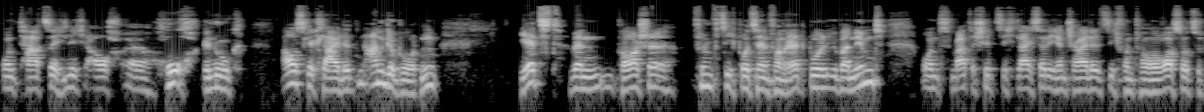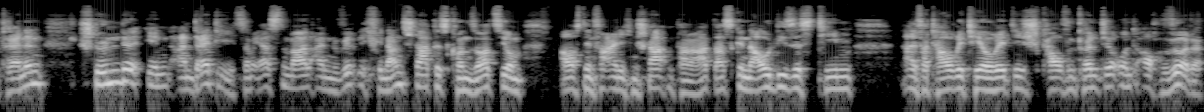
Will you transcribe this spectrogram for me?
und tatsächlich auch äh, hoch genug ausgekleideten Angeboten. Jetzt, wenn Porsche 50 Prozent von Red Bull übernimmt und Mateschitz sich gleichzeitig entscheidet, sich von Toro Rosso zu trennen, stünde in Andretti zum ersten Mal ein wirklich finanzstarkes Konsortium aus den Vereinigten Staaten parat, das genau dieses Team Alpha Tauri theoretisch kaufen könnte und auch würde.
